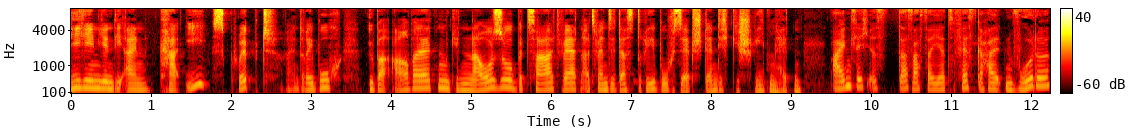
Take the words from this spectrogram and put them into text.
Diejenigen, die ein KI-Skript, ein Drehbuch überarbeiten, genauso bezahlt werden, als wenn sie das Drehbuch selbstständig geschrieben hätten. Eigentlich ist das, was da jetzt festgehalten wurde,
